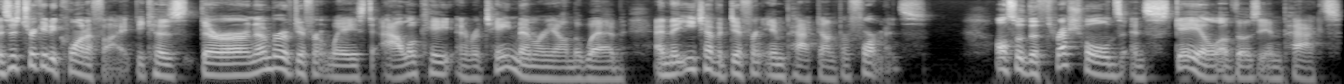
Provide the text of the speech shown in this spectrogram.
This is tricky to quantify because there are a number of different ways to allocate and retain memory on the web, and they each have a different impact on performance. Also, the thresholds and scale of those impacts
